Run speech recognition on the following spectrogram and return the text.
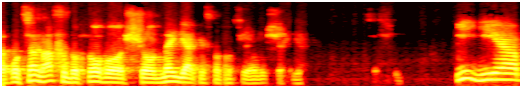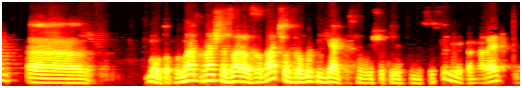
оце наслідок того, що неякісно працює вища. І є, е, ну тобто, на, наша зараз задача зробити якісну вищу кваліфікацію суддів, яка нарешті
